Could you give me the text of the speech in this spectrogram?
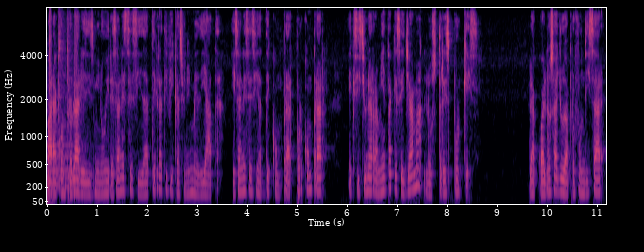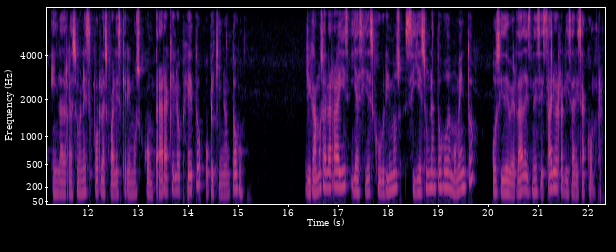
Para controlar y disminuir esa necesidad de gratificación inmediata, esa necesidad de comprar por comprar, existe una herramienta que se llama los tres porqués, la cual nos ayuda a profundizar en las razones por las cuales queremos comprar aquel objeto o pequeño antojo. Llegamos a la raíz y así descubrimos si es un antojo de momento o si de verdad es necesario realizar esa compra.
